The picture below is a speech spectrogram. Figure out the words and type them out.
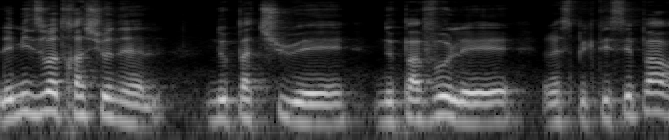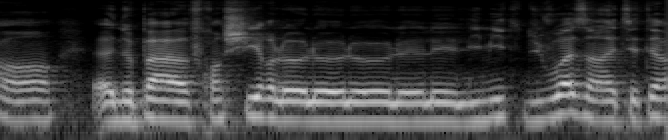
les mitzvot rationnels, ne pas tuer, ne pas voler, respecter ses parents, euh, ne pas franchir le- le- le- les limites du voisin, etc.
